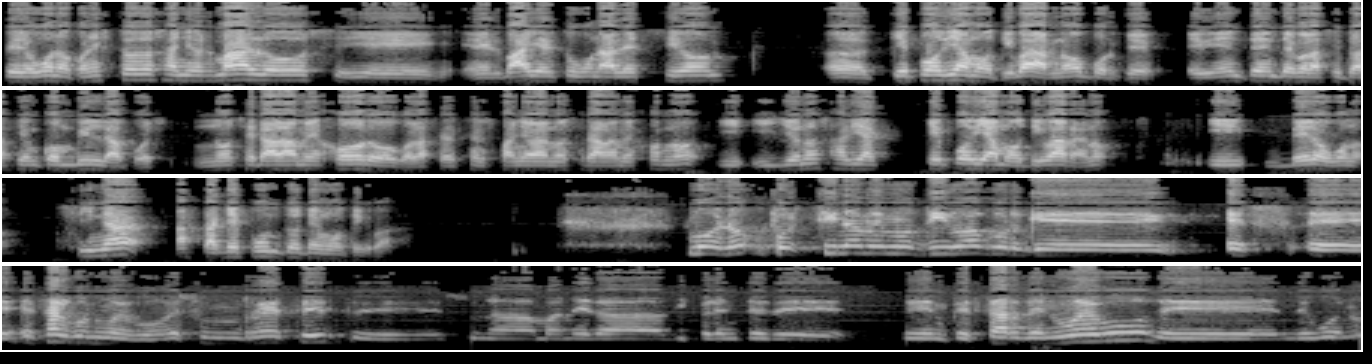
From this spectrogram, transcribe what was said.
pero bueno, con estos dos años malos, y en el Bayern tuvo una lesión, eh, ¿qué podía motivar, no? Porque evidentemente con la situación con Bilda, pues no será la mejor, o con la selección española no será la mejor, ¿no? Y, yo no sabía qué podía motivarla, ¿no? Y Vero, bueno, China, ¿hasta qué punto te motiva? Bueno, pues China me motiva porque es, eh, es algo nuevo, es un reset, eh, es una manera diferente de, empezar de nuevo, de, bueno,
